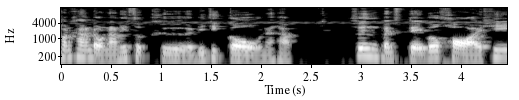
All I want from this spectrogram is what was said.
ค่อนข้างโด่งดังที่สุดคือ Digigo นะครับ ซึ่งเป็น stable coin ที่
